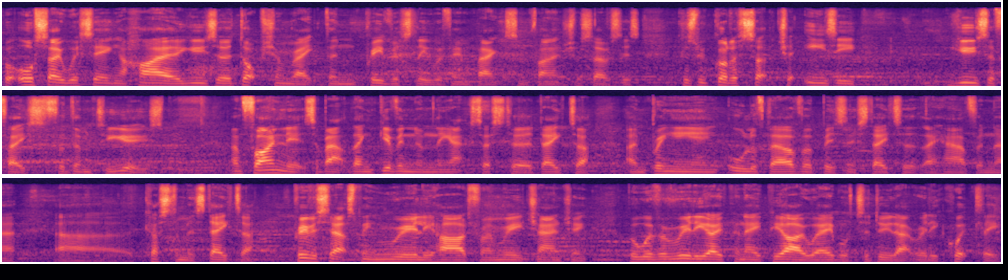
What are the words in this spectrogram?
But also we're seeing a higher user adoption rate than previously within banks and financial services because we've got a, such an easy user face for them to use. And finally, it's about then giving them the access to data and bringing in all of their other business data that they have and their uh, customers' data. Previously, that's been really hard for them, really challenging. But with a really open API, we're able to do that really quickly.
